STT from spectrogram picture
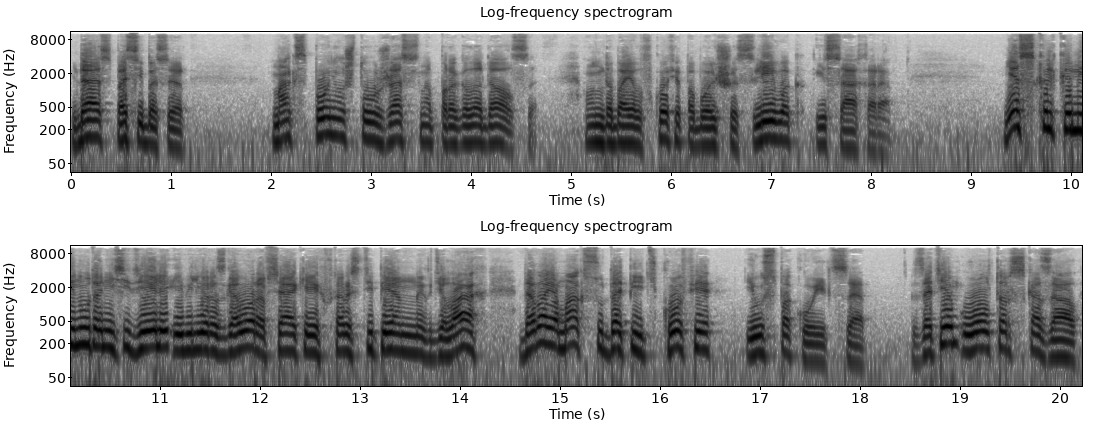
«Да, спасибо, сэр». Макс понял, что ужасно проголодался. Он добавил в кофе побольше сливок и сахара. Несколько минут они сидели и вели разговор о всяких второстепенных делах, давая Максу допить кофе и успокоиться. Затем Уолтер сказал,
